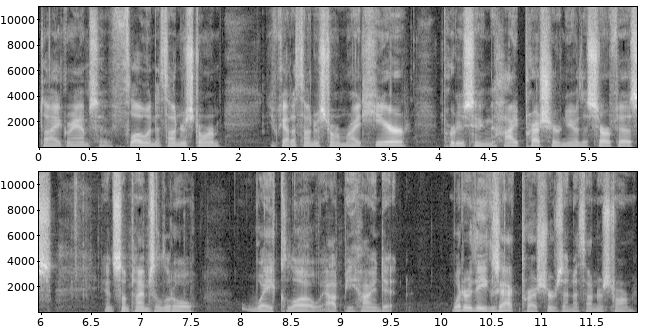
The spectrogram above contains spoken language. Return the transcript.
diagrams of flow in a thunderstorm. You've got a thunderstorm right here producing high pressure near the surface and sometimes a little wake low out behind it. What are the exact pressures in a thunderstorm?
